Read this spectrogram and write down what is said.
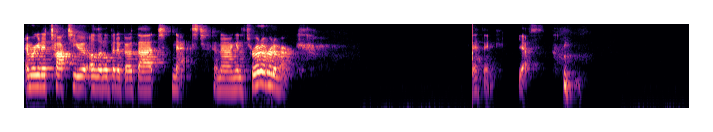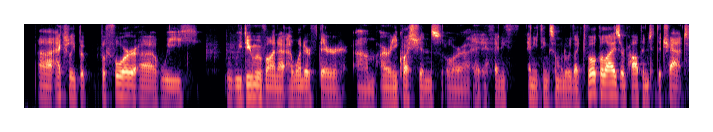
and we're going to talk to you a little bit about that next. And now I'm going to throw it over to Mark. I think, yes. uh, actually, but before uh, we we do move on, I, I wonder if there um, are any questions or uh, if any anything someone would like to vocalize or pop into the chat.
